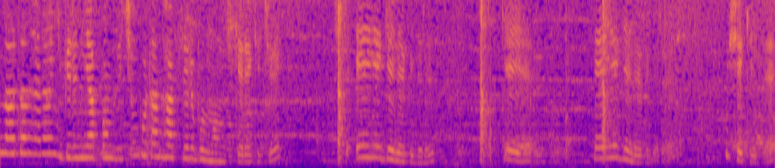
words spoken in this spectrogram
Bunlardan herhangi birini yapmamız için buradan harfleri bulmamız gerekecek. İşte E'ye gelebiliriz. G'ye, H'ye gelebiliriz. Bu şekilde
